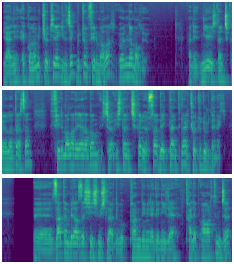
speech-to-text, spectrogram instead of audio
yani ekonomi kötüye gidecek bütün firmalar önlem alıyor. Hani niye işten çıkarıyorlar dersen firmalar eğer adam işten çıkarıyorsa beklentiler kötüdür demek. Ee, zaten biraz da şişmişlerdi bu pandemi nedeniyle talep artınca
